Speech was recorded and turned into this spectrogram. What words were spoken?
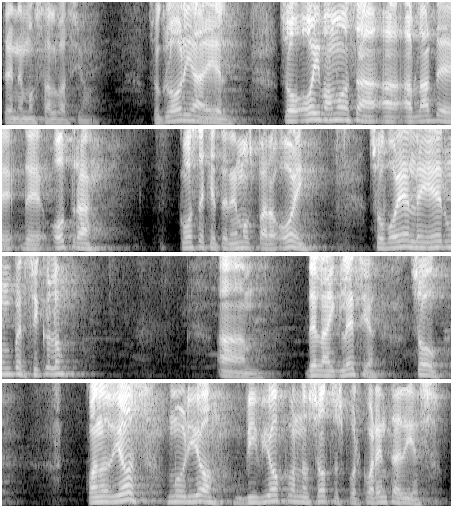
tenemos salvación. Su gloria a Él. So, hoy vamos a, a hablar de, de, otra cosa que tenemos para hoy. So, voy a leer un versículo um, de la iglesia. So, cuando Dios murió, vivió con nosotros por 40 días.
